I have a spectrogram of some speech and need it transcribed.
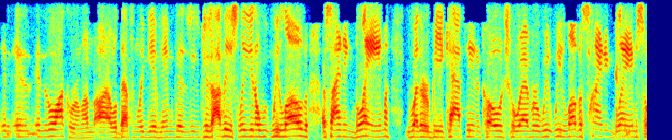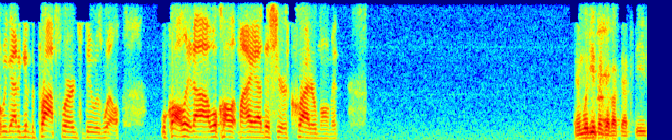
in, in in the locker room. I'm, I will definitely give him because because obviously you know we love assigning blame, whether it be a captain, a coach, whoever. We we love assigning blame, so we got to give the props where it's due as well. We'll call it uh, we'll call it my uh, this year's Kreider moment. And what do you think about that, Steve?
